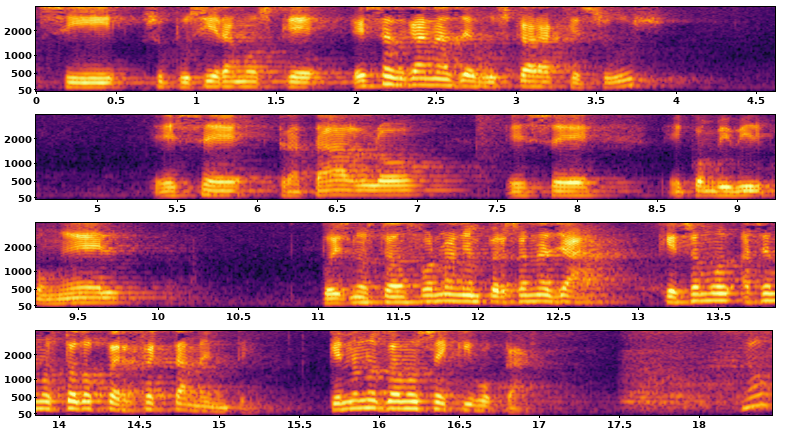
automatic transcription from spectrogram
si supusiéramos que esas ganas de buscar a Jesús, ese tratarlo, ese eh, convivir con Él, pues nos transforman en personas ya que somos, hacemos todo perfectamente, que no nos vamos a equivocar. No,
